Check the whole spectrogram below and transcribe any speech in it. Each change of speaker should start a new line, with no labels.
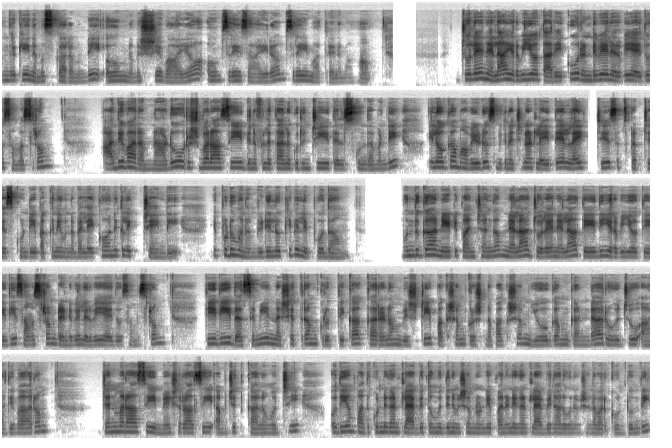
అందరికీ నమస్కారం అండి. ఓం నమ శివాయ. ఓం శ్రీ సాయిరాం శ్రీ మాత్రే నమ. జూలై నెల ఇరవయో తారీఖు రెండు వేల ఇరవై ఐదో సంవత్సరం ఆదివారం నాడు వృషభరాశి దిన ఫలితాల గురించి తెలుసుకుందామండి. ఈలోగా మా వీడియోస్ మీకు నచ్చినట్లయితే లైక్ చేసి సబ్స్క్రైబ్ చేసుకోండి. పక్కనే ఉన్న బెల్ ఐకాన్ని క్లిక్ చేయండి. ఇప్పుడు మనం వీడియోలోకి వెళ్ళిపోదాం. ముందుగా నేటి పంచాంగం నెల జూలై నెల తేదీ ఇరవయో తేదీ సంవత్సరం రెండు వేల ఇరవై ఐదో సంవత్సరం. తిది దశమి నక్షత్రం కృత్తిక కరణం విష్టి పక్షం కృష్ణపక్షం యోగం గండ రోజు ఆదివారం జన్మరాశి మేషరాశి అభిజిత్ కాలం వచ్చి ఉదయం పదకొండు గంటల యాభై తొమ్మిది నిమిషం నుండి పన్నెండు గంటల యాభై నాలుగు నిమిషాల వరకు ఉంటుంది.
